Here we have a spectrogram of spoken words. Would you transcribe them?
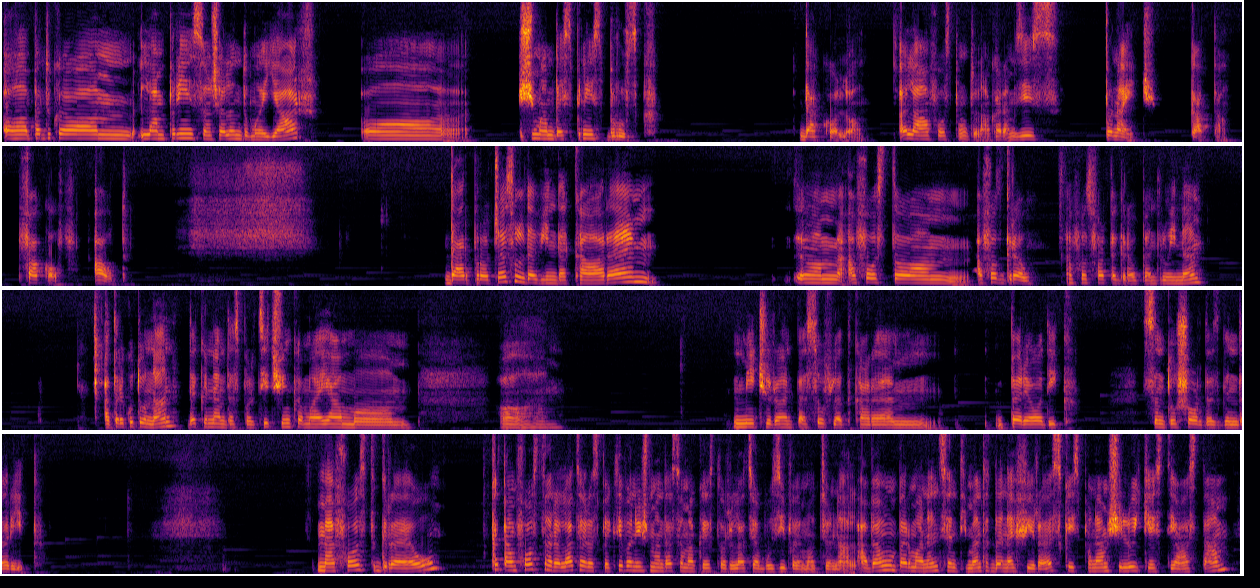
Uh, pentru că l-am prins înșelându-mă iar uh, și m-am desprins brusc de acolo. Ăla a fost punctul la care am zis până aici, gata, fuck off, out. Dar procesul de vindecare um, a, fost, um, a fost greu. A fost foarte greu pentru mine. A trecut un an de când ne-am despărțit și încă mai am uh, uh, mici răni pe suflet care um, periodic sunt ușor de zgândărit. Mi-a fost greu, cât am fost în relația respectivă, nici nu mi-am dat seama că este o relație abuzivă emoțional. Aveam un permanent sentiment de nefiresc, îi spuneam și lui chestia asta,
